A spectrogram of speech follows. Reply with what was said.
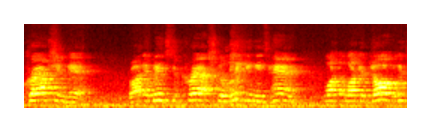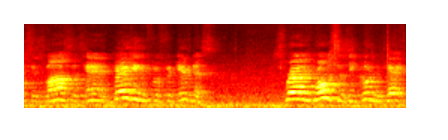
crouching there. Right? It means to crouch, to licking his hand like, like a dog licks his master's hand, begging for forgiveness, sprouting promises he couldn't keep.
